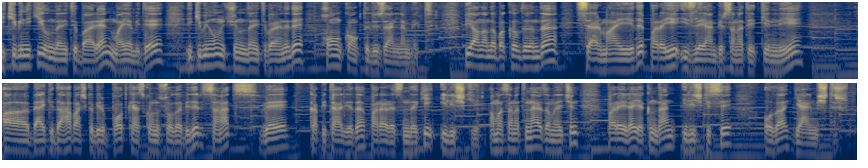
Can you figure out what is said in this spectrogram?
2002 yılından itibaren Miami'de, 2013 yılından itibaren de Hong Kong'da düzenlenmekte. Bir anlamda bakıldığında sermayeyi de parayı izleyen bir sanat etkinliği. Aa, belki daha başka bir podcast konusu olabilir. Sanat ve kapital ya da para arasındaki ilişki. Ama sanatın her zaman için parayla yakından ilişkisi ola gelmiştir.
